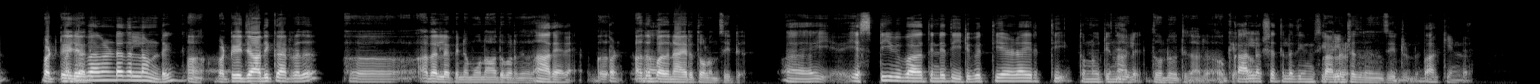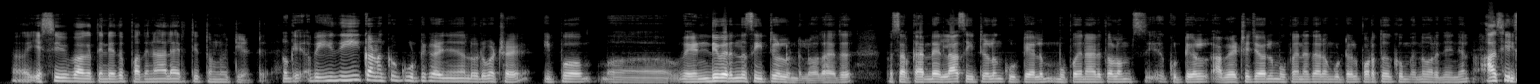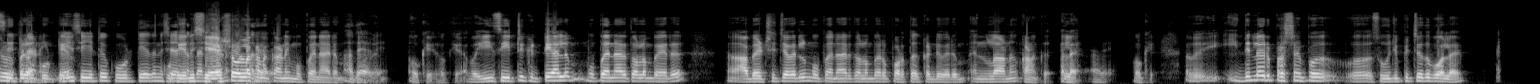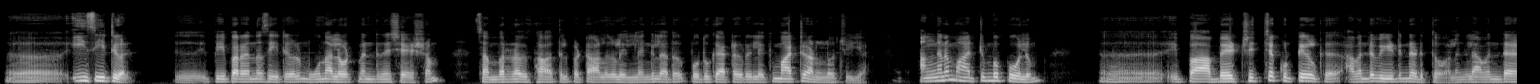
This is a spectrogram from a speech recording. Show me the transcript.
പട്ടിക വിഭാഗങ്ങളുടെതെല്ലാം ഉണ്ട്. ആ പട്ടികജാതിക്കാരുടേത് ആ, അതല്ലേ പിന്നെ മൂന്നാമത് പറഞ്ഞത്? അത് പതിനായിരത്തോളം സീറ്റ്. എസ് ടി വിഭാഗത്തിന്റെത് ഇരുപത്തി ഏഴായിരത്തി തൊണ്ണൂറ്റി നാല് തൊണ്ണൂറ്റി നാല് കാൽ ലക്ഷത്തിലധികം സീറ്റ് കാലക്ഷത്തിന് സീറ്റുണ്ട്. ബാക്കിയുണ്ട്. എസ് സി വിഭാഗത്തിന്റെത് പതിനാലായിരത്തി തൊണ്ണൂറ്റി എട്ട് ഓക്കെ. അപ്പോൾ ഇത് ഈ കണക്ക് കൂട്ടിക്കഴിഞ്ഞാൽ ഒരുപക്ഷെ ഇപ്പോൾ വേണ്ടി വരുന്ന സീറ്റുകളുണ്ടല്ലോ. അതായത് ഇപ്പോൾ സർക്കാരിന്റെ എല്ലാ സീറ്റുകളും കൂട്ടിയാലും മുപ്പതിനായിരത്തോളം കുട്ടികൾ അപേക്ഷിച്ചാലും മുപ്പതിനായിരത്തോളം കുട്ടികൾ പുറത്തു വെക്കും എന്ന് പറഞ്ഞു കഴിഞ്ഞാൽ ആ സീറ്റ് സീറ്റ് കൂട്ടിയതിന് ശേഷം ശേഷമുള്ള കണക്കാണ് ഈ മുപ്പതിനായിരം അതെ. Okay okay. അപ്പോൾ ഈ സീറ്റ് കിട്ടിയാലും മുപ്പതിനായിരത്തോളം പേര് അപേക്ഷിച്ചവരിൽ മുപ്പതിനായിരത്തോളം പേർ പുറത്ത് വെക്കേണ്ടി വരും എന്നുള്ളതാണ് കണക്ക് അല്ലേ? ഓക്കെ. ഇതിലൊരു പ്രശ്നം ഇപ്പോൾ സൂചിപ്പിച്ചതുപോലെ ഈ സീറ്റുകൾ ഇപ്പോൾ ഈ പറയുന്ന സീറ്റുകൾ മൂന്ന് അലോട്ട്മെന്റിന് ശേഷം സംവരണ വിഭാഗത്തിൽപ്പെട്ട ആളുകൾ ഇല്ലെങ്കിൽ അത് പൊതു കാറ്റഗറിയിലേക്ക് മാറ്റുകയാണല്ലോ ചെയ്യുക. അങ്ങനെ മാറ്റുമ്പോൾ പോലും ഇപ്പോൾ അപേക്ഷിച്ച കുട്ടികൾക്ക് അവന്റെ വീടിന്റെ അടുത്തോ അല്ലെങ്കിൽ അവന്റെ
